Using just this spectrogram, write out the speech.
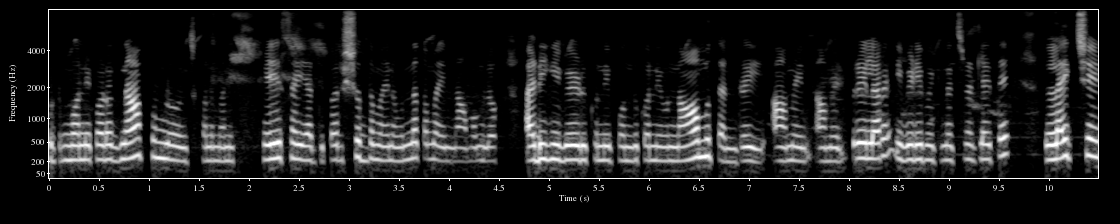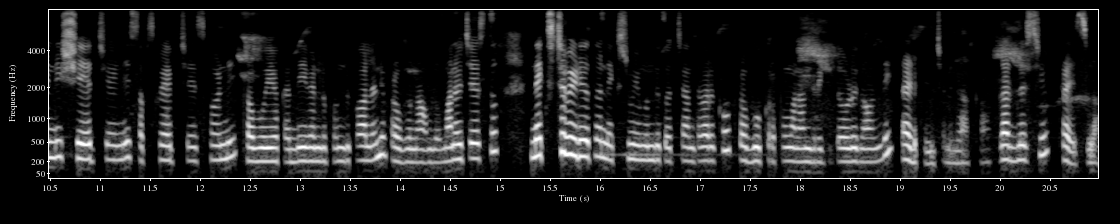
కుటుంబాన్ని కూడా జ్ఞాపకంలో ఉంచుకోనమని ఏసయ్య అతి పరిశుద్ధమైన ఉన్నతమైన నామంలో అడిగి వేడుకుని పొందుకొని ఉన్నాము తండ్రి. ఆమె ఆమె ప్రియులారా ఈ వీడియో మీకు నచ్చినట్లయితే లైక్ చేయండి షేర్ చేయండి సబ్స్క్రైబ్ చేసుకోండి. ప్రభు యొక్క దీవెనలు పొందుకోవాలని ప్రభు నామంలో మనవి చేస్తూ నెక్స్ట్ వీడియో వీడియోతో నెక్స్ట్ మీ ముందుకు వచ్చేంత వరకు ప్రభు కృప మనందరికీ తోడుగా ఉండి నడిపించను గాక God bless you. Praise Lord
